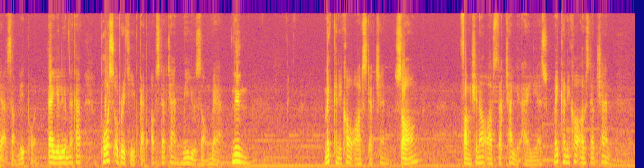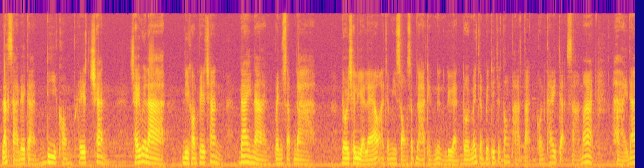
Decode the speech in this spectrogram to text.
จะสำลิดผล แต่อย่าลืมนะครับ post operative กับ obstruction มีอยู่ 2 แบบ 1. mechanical obstruction 2. functional obstruction หรือ ileus mechanical obstruction รักษาโดยการ decompression ใช้เวลา decompression ได้นานเป็นสัปดาห์ โดยเฉลี่ยแล้วอาจจะมี 2 สัปดาห์ถึง 1 เดือน โดยไม่จำเป็นที่จะต้องผ่าตัดคนไข้จะสามารถหายได้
